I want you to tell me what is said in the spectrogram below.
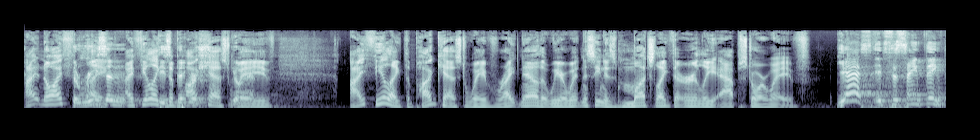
I no, I feel the reason like, I feel like the podcast sh- wave. I feel like the podcast wave right now that we are witnessing is much like the early App Store wave. Yes, it's the same thing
